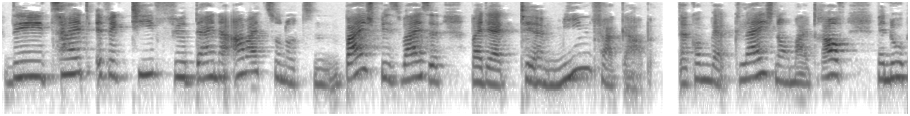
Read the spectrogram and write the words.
Die Zeit effektiv für deine Arbeit zu nutzen. Beispielsweise bei der Terminvergabe. Da kommen wir gleich nochmal drauf. Wenn du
